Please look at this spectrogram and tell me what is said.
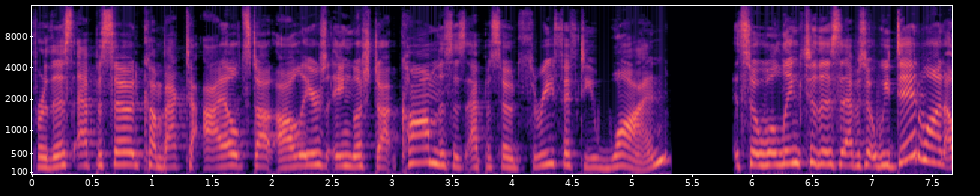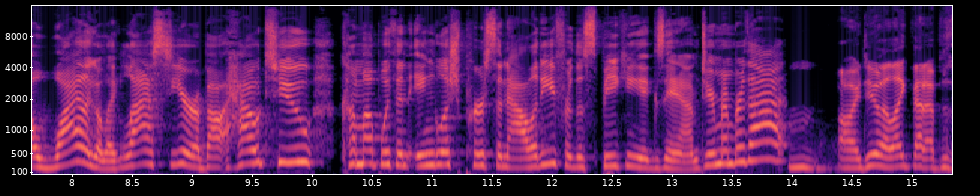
for this episode. Come back to IELTS.allearsenglish.com. This is episode 351. So we'll link to this episode. We did one a while ago, like last year, about how to come up with an English personality for the speaking exam. Do you remember that? Oh, I do. I like that episode.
